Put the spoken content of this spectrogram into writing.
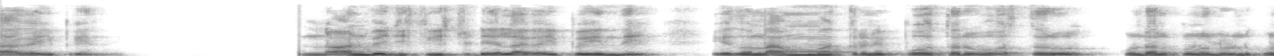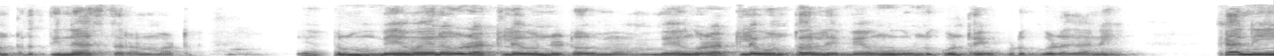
లాగా అయిపోయింది. నాన్ వెజ్ ఫీస్ట్ డే లాగా అయిపోయింది. ఏదో నామమాత్రాన్ని పోతారు వస్తారు కుండలు కుండలు వండుకుంటారు తినేస్తారు అనమాట మేమైనా కూడా అట్లే ఉండేటోళ్ళు. మేము మేము కూడా అట్లే ఉంటాంలే మేము వండుకుంటాం ఇప్పుడు కూడా కానీ. కానీ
